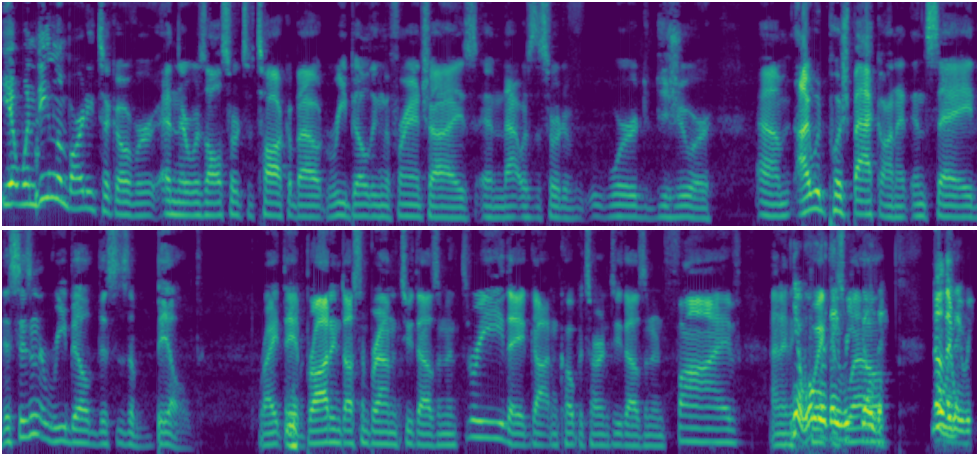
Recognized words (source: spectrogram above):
Yeah, when Dean Lombardi took over, and there was all sorts of talk about rebuilding the franchise, and that was the sort of word du jour um, I would push back on it and say this isn't a rebuild, this is a build. Right? They had brought in Dustin Brown in 2003. They had gotten Kopitar in 2005, and I think yeah, what Quick were they as well. rebuilding? No, they, they re-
